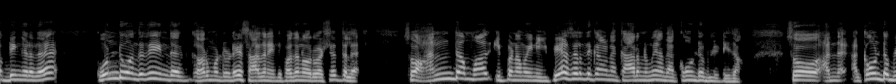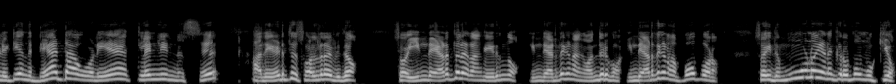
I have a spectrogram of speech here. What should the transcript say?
அப்படிங்கிறத கொண்டு வந்தது இந்த கவர்மெண்டோடைய சாதனை இந்த பதினோரு வருஷத்துல. ஸோ அந்த மாதிரி இப்போ நம்ம இன்னைக்கு பேசுறதுக்கான காரணமே அந்த அக்கௌண்டபிலிட்டி தான். ஸோ அந்த அக்கௌண்டபிலிட்டி அந்த டேட்டாவுடைய கிளென்லினஸ் அதை எடுத்து சொல்ற விதம். ஸோ இந்த இடத்துல நாங்க இருந்தோம். இந்த இடத்துக்கு நாங்க வந்திருக்கோம். இந்த இடத்துக்கு நாங்க போக போறோம். ஸோ இது மூணும் எனக்கு ரொம்ப முக்கியம்.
